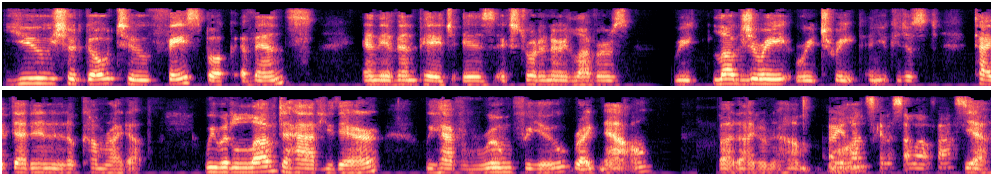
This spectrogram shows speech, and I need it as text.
you should go to Facebook events, and the event page is Extraordinary Lovers Re- Luxury Retreat, and you can just type that in, and it'll come right up. We would love to have you there. We have room for you right now, but I don't know how Oh, yeah, that's going to sell out fast. Yeah,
